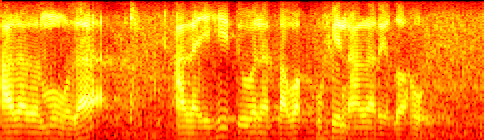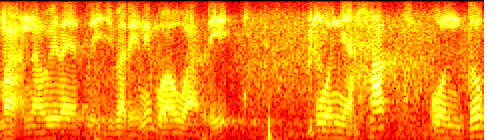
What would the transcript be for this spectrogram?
alal mula alaihi duna tawakkufin ala ridahu. Makna wilayatul ijbar ini bahwa wali punya hak untuk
